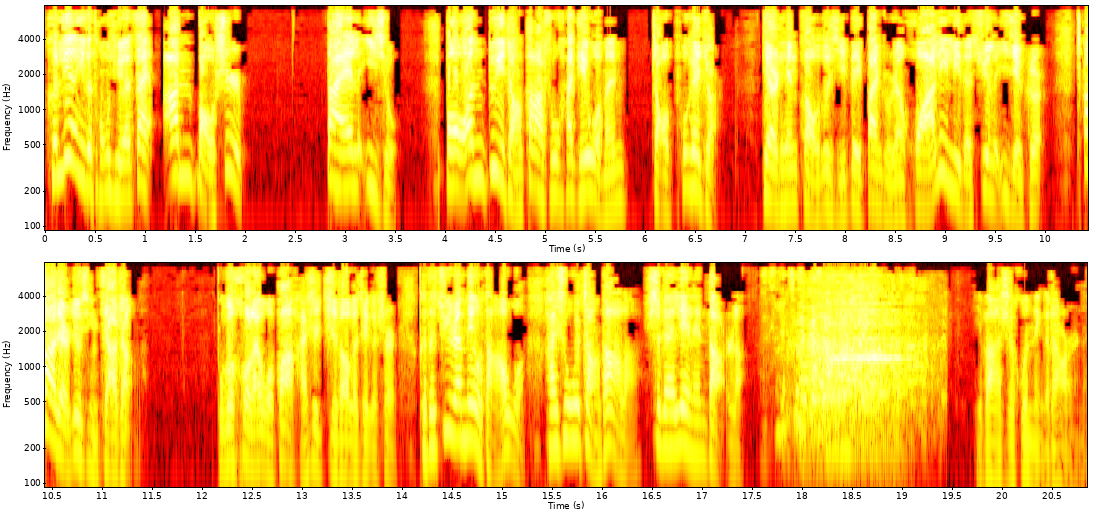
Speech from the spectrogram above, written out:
和另一个同学在安保室待了一宿。保安队长大叔还给我们找铺盖卷第二天早自习被班主任华丽丽的训了一节课，差点就请家长了。不过后来我爸还是知道了这个事儿，可他居然没有打我，还说我长大了是该练练胆儿了。你爸是混哪个道儿呢？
